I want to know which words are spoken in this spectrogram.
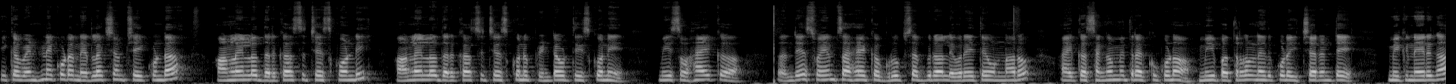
ఇక వెంటనే కూడా నిర్లక్ష్యం చేయకుండా ఆన్లైన్లో దరఖాస్తు చేసుకోండి. ఆన్లైన్లో దరఖాస్తు చేసుకొని ప్రింటౌట్ తీసుకొని మీ సహాయక అంటే స్వయం సహాయక గ్రూప్ సభ్యురాలు ఎవరైతే ఉన్నారో ఆ యొక్క సంఘమిత్రకు కూడా మీ పత్రాలు అనేది కూడా ఇచ్చారంటే మీకు నేరుగా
